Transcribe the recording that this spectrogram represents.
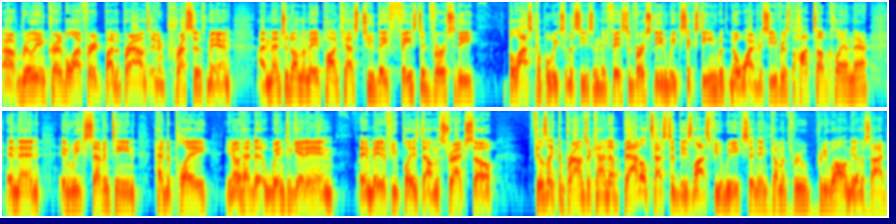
uh, really incredible effort by the Browns and impressive, man. I mentioned on the Made podcast too, they faced adversity the last couple weeks of the season. They faced adversity in week 16 with no wide receivers, the hot tub clan there. And then in week 17, had to play, you know, had to win to get in and made a few plays down the stretch. So feels like the Browns are kind of battle tested these last few weeks and, and coming through pretty well on the other side.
